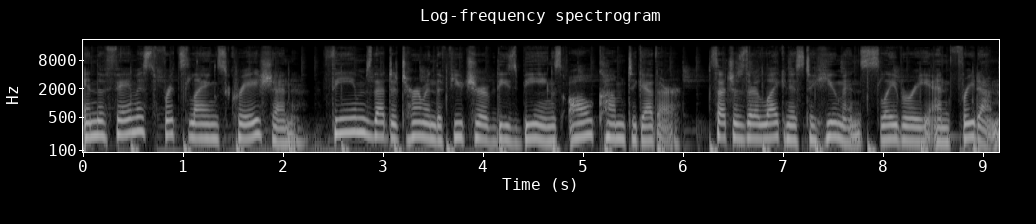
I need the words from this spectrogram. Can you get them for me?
In the famous Fritz Lang's creation, Themes that determine the future of these beings all come together, such as their likeness to humans, slavery, and freedom,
